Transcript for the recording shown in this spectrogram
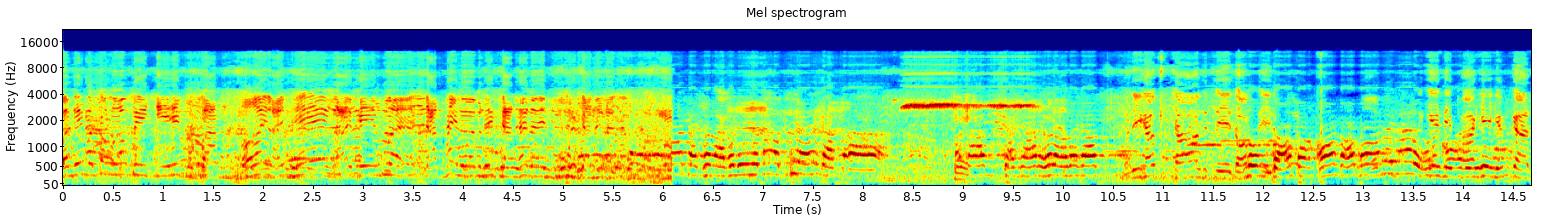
วันนี้มันต้องร้องบีจีให้กูฟังโอ้ยหลายเพลงหลายเพลงด้วยจัดให้เลยมันนี้จัดให้เลยมันจัดให้เลย มาจากขนาดนี้นะครับเพื่อให้กับอ่าการจัดงานของเรานะครับสวัสดีครับชาว14ลุง2สอขอขอสอพอด้วยนะ4เกียร์สิบพาเคเข็มกัด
